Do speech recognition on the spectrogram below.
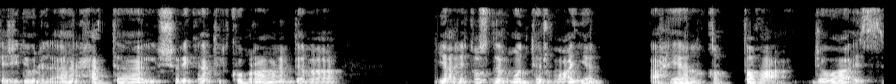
تجدون الآن حتى الشركات الكبرى عندما يعني تصدر منتج معين أحيانا قد تضع جوائز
